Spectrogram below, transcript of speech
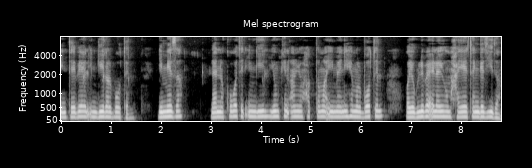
من تابع الإنجيل الباطل. لماذا؟ لأن قوة الإنجيل يمكن أن يحطم إيمانهم الباطل ويجلب إليهم حياة جديدة.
